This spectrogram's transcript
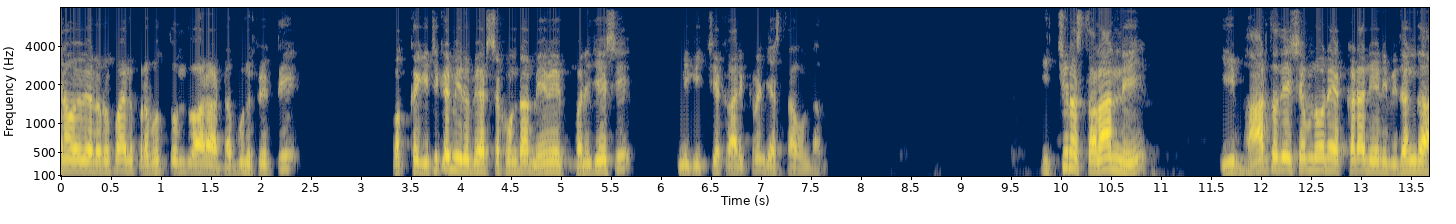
ఎనభై వేల రూపాయలు ప్రభుత్వం ద్వారా డబ్బులు పెట్టి ఒక్క ఇటుక మీరు బేర్చకుండా మేమే పనిచేసి మీకు ఇచ్చే కార్యక్రమం చేస్తూ ఉంటాం ఇచ్చిన స్థలాన్ని ఈ భారతదేశంలోనే ఎక్కడా లేని విధంగా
